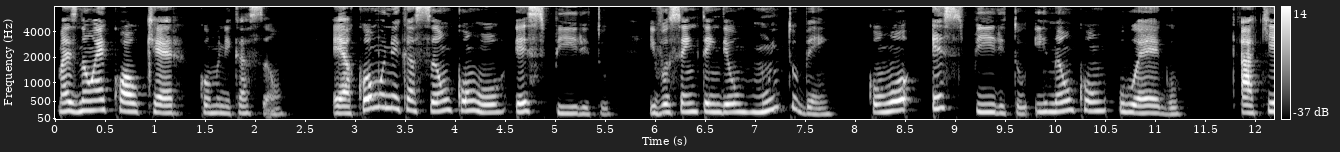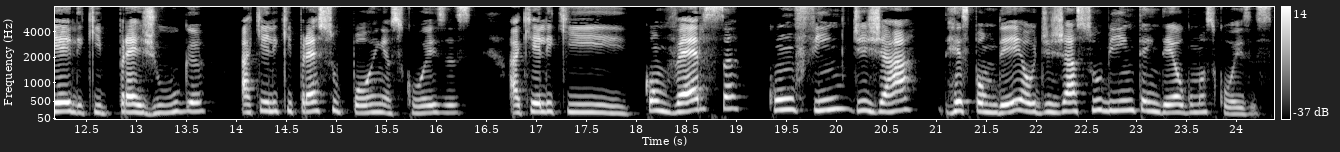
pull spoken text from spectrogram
mas não é qualquer comunicação. É a comunicação com o espírito. E você entendeu muito bem, com o espírito e não com o ego, aquele que pré-julga, aquele que pressupõe as coisas, aquele que conversa com o fim de já responder ou de já subentender algumas coisas.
